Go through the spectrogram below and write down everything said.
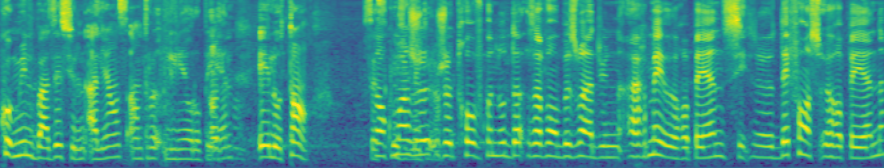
commune basée sur une alliance entre l'Union européenne et l'OTAN. Donc moi, je, trouve que nous avons besoin d'une armée européenne, euh, défense européenne,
